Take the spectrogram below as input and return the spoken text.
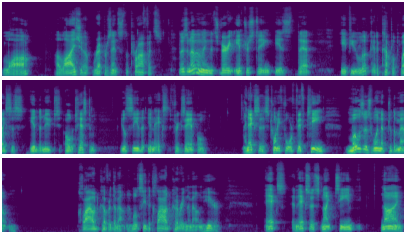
law, Elijah represents the prophets. There's another thing that's very interesting is that if you look at a couple of places in the New Old Testament, you'll see that in, for example, in Exodus 24 15, Moses went up to the mountain. Cloud covered the mountain. We'll see the cloud covering the mountain here. Ex, in Exodus 19 9,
